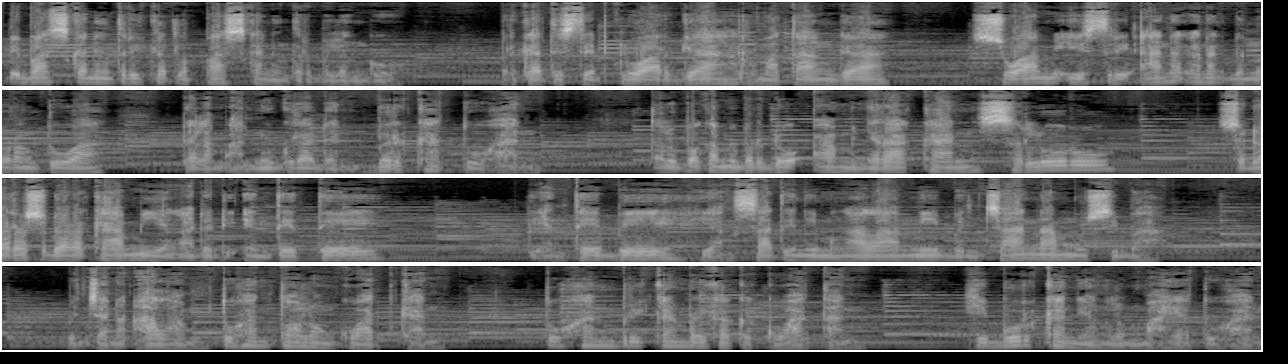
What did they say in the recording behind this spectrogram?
Bebaskan yang terikat, lepaskan yang terbelenggu. Berkati setiap keluarga, rumah tangga, suami, istri, anak-anak dan orang tua dalam anugerah dan berkat Tuhan. Tak lupa kami berdoa menyerahkan seluruh saudara-saudara kami yang ada di NTT, di NTB yang saat ini mengalami bencana musibah, bencana alam. Tuhan tolong kuatkan, Tuhan berikan mereka kekuatan, hiburkan yang lemah ya Tuhan.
